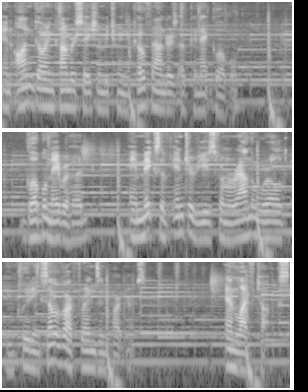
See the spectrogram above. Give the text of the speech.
an ongoing conversation between the co founders of Connect Global, Global Neighborhood, a mix of interviews from around the world, including some of our friends and partners, and Life Talks,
